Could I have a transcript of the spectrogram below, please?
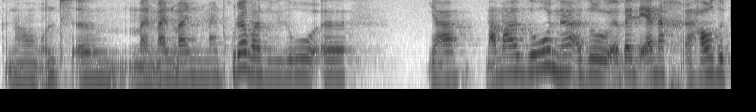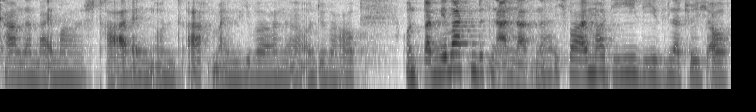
Genau. Und ähm, mein, mein, mein, mein Bruder war sowieso, äh, ja, Mama so, ne? Also äh, wenn er nach Hause kam, dann war immer Strahlen und ach, mein Lieber, ne? Und überhaupt. Und bei mir war es ein bisschen anders, ne? Ich war immer die, die sie natürlich auch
